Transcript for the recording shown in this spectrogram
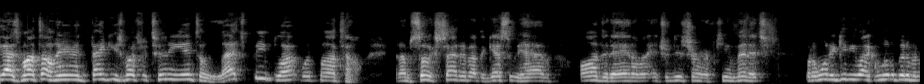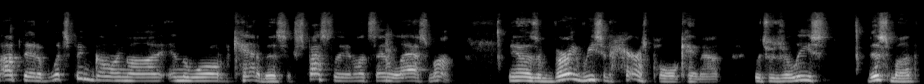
guys, Montel here, and thank you so much for tuning in to Let's Be Blunt with Montel. And I'm so excited about the guest that we have on today, and I'm going to introduce her in a few minutes. But I want to give you like a little bit of an update of what's been going on in the world of cannabis, especially in let's say the last month. You know, there's a very recent Harris poll came out, which was released this month,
